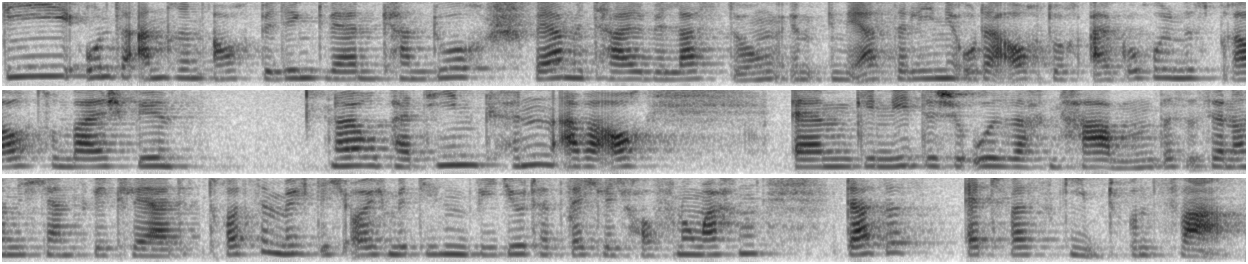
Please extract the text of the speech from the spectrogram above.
die unter anderem auch bedingt werden kann durch Schwermetallbelastung in erster Linie oder auch durch Alkoholmissbrauch zum Beispiel. Neuropathien können aber auch ähm, genetische Ursachen haben. Das ist ja noch nicht ganz geklärt. Trotzdem möchte ich euch mit diesem Video tatsächlich Hoffnung machen, dass es etwas gibt. Und zwar,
